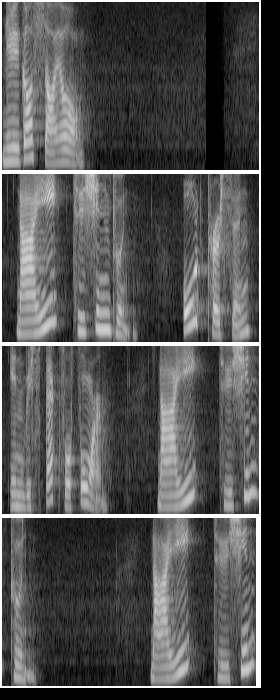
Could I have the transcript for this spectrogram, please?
늙었어요. 나이 드신 분. Old person in respectful form. 나이 드신 분. 나이 드신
